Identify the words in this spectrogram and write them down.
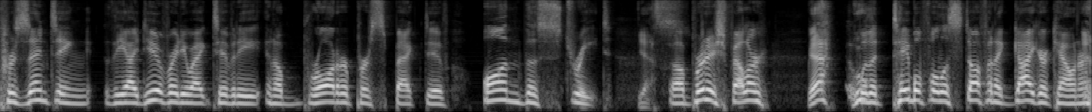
presenting the idea of radioactivity in a broader perspective on the street. Yes. A British feller yeah. with a table full of stuff and a Geiger counter.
